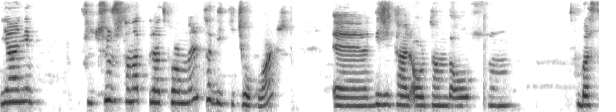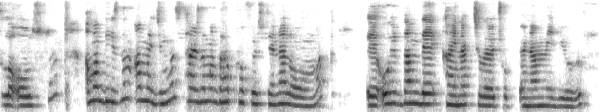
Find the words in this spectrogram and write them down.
yani kültür sanat platformları tabii ki çok var. Ee, dijital ortamda olsun, basılı olsun. Ama bizim amacımız her zaman daha profesyonel olmak. Ee, o yüzden de kaynakçalara çok önem veriyoruz.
